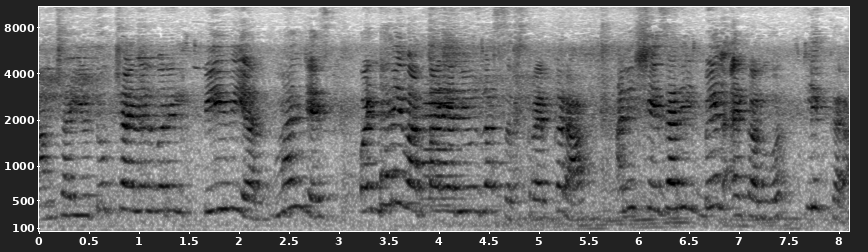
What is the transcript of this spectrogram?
आमच्या यूट्यूब चॅनलवरील पी व्ही आर म्हणजेच पंढरी वार्ता या न्यूजला सबस्क्राईब करा आणि शेजारील बेल आयकॉनवर क्लिक करा.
